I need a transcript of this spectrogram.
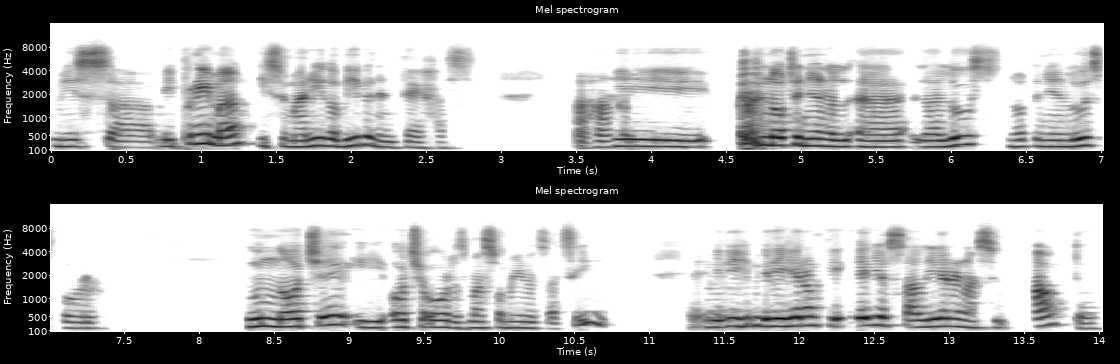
mis, ah, mi prima y su marido viven en Texas. Y no tenían uh, la luz, no tenían luz por una noche y ocho horas más o menos así. Me, me, dijeron que ellos salieron a su auto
